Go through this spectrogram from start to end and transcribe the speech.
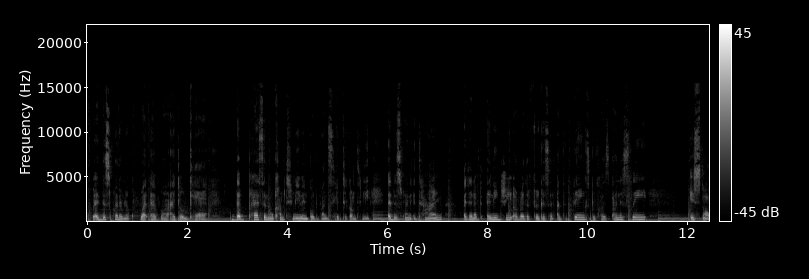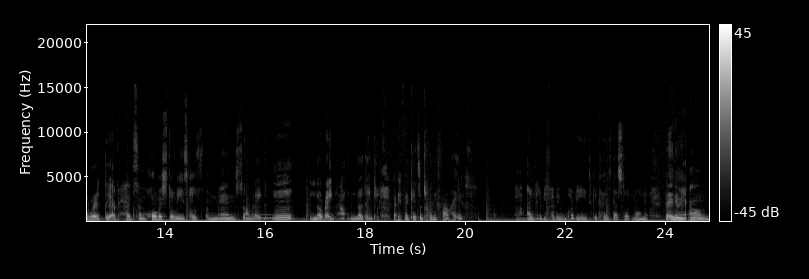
But at this point i'm like whatever i don't care. The person will come to me when god wants him to come to me. At this point in time i don't have the energy. I'd rather focus on other things because honestly it's not worth it. I've had some horror stories of a man so i'm like mm, not right now. No thank you. But if i get to 25 i'm gonna be very worried because that's not normal. But anyway um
